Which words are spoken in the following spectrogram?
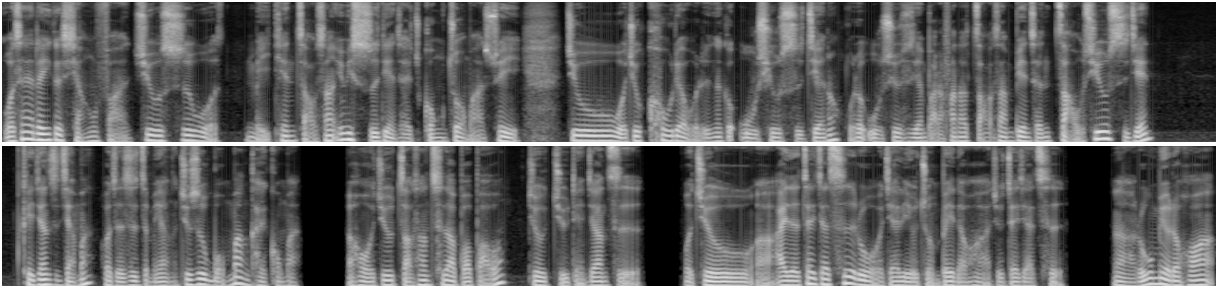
我现在的一个想法就是，我每天早上因为十点才工作嘛，所以就我就扣掉我的那个午休时间哦，我的午休时间把它放到早上，变成早休时间，可以这样子讲吗？或者是怎么样？就是我慢开工嘛，然后我就早上吃到饱饱哦，就九点这样子。我就啊，挨着在家吃。如果我家里有准备的话，就在家吃。啊，如果没有的话，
